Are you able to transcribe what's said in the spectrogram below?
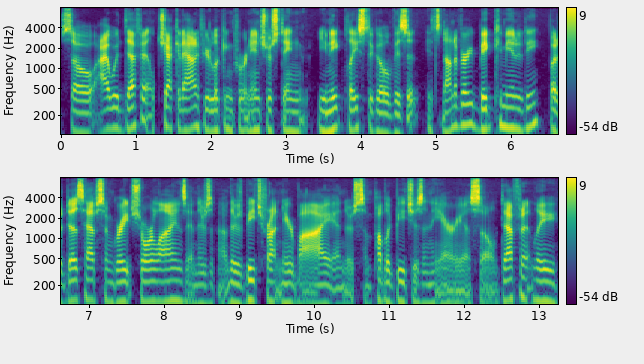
So I would definitely check it out if you're looking for an interesting, unique place to go visit. It's not a very big community, but it does have some great shorelines, and there's uh, there's beachfront nearby, and there's some public beaches in the area. So definitely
